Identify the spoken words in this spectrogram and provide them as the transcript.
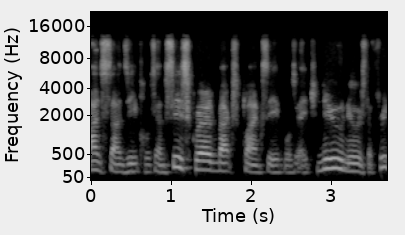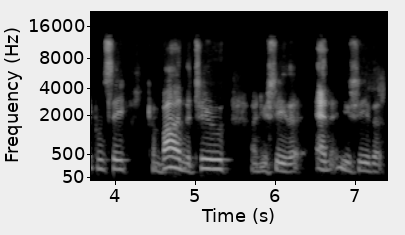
Einstein's equals mc squared, Max Planck's equals h nu, nu is the frequency. Combine the two, and you see that and you see that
